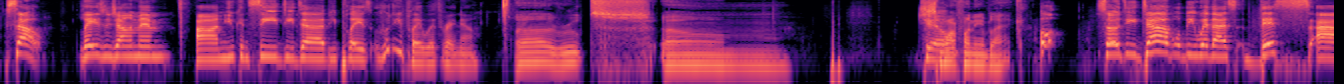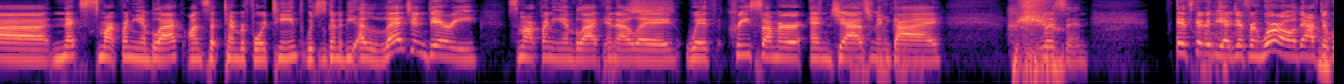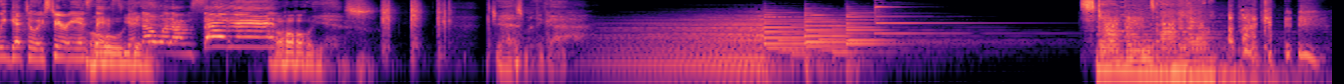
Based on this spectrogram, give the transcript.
so ladies and gentlemen um you can see d-dub he plays who do you play with right now Uh the roots. Um Chill. Smart Funny and Black. So D Dub will be with us this uh next Smart Funny and Black on September 14th, which is going to be a legendary Smart Funny and Black in LA with Cree Summer and Jasmine Guy. Listen, it's going to be a different world after we get to experience this. Oh, you yeah. know what I'm saying? Oh yes. Jasmine the guy. Starburns Audio, a podcast,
